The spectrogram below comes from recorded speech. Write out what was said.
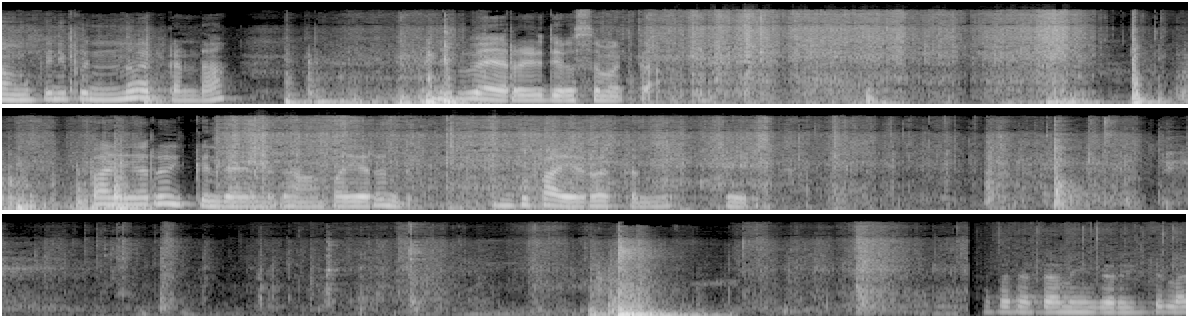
നമുക്കിനിപ്പോൾ ഇന്ന് വെക്കണ്ട. ഇനിയിപ്പോൾ വേറൊരു ദിവസം വെക്കാം. പയർ വയ്ക്കുന്നുണ്ടായിരുന്നത് ആ പയറുണ്ട്. നമുക്ക് പയർ വെക്കുന്നു തരും. അപ്പോൾ മീൻ കറിക്കുള്ള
